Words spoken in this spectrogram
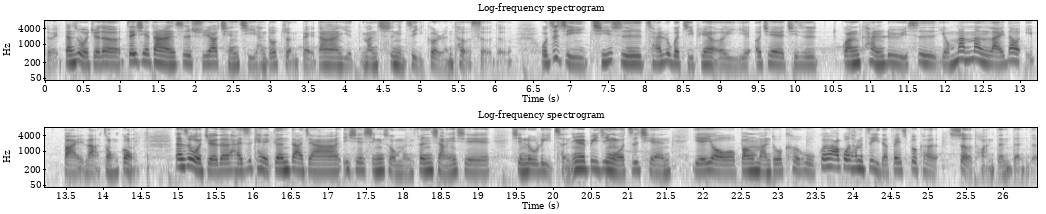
对，但是我觉得这些当然是需要前期很多准备，当然也蛮吃你自己个人特色的。我自己其实才录个几篇而已，而且其实。观看率是有慢慢来到一百啦，总共。但是我觉得还是可以跟大家一些新手们分享一些心路历程，因为毕竟我之前也有帮蛮多客户规划过他们自己的 Facebook 社团等等的。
